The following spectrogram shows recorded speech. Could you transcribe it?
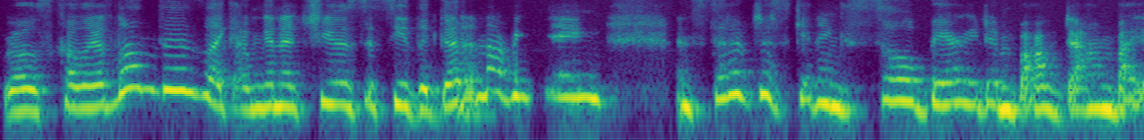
rose colored lenses. Like I'm going to choose to see the good in everything instead of just getting so buried and bogged down by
